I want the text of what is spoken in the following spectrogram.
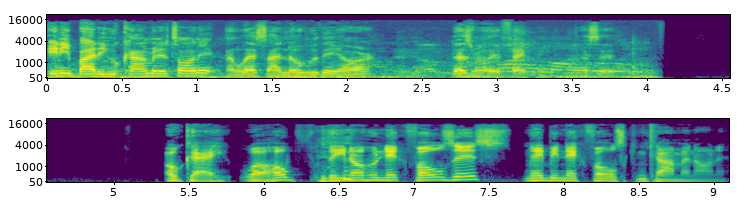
anybody who comments on it, unless I know who they are, doesn't really affect me. That's it. Okay. Well, hope do you know who Nick Foles is? Maybe Nick Foles can comment on it.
